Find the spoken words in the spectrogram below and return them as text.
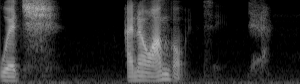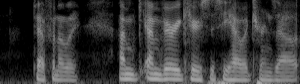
which I know I'm going to see. Yeah, definitely. I'm I'm very curious to see how it turns out.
